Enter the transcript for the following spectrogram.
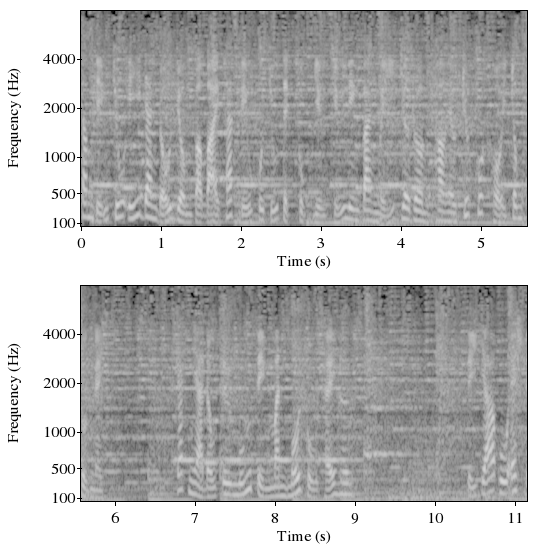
Tâm điểm chú ý đang đổ dồn vào bài phát biểu của Chủ tịch Cục Dự trữ Liên bang Mỹ Jerome Powell trước Quốc hội trong tuần này. Các nhà đầu tư muốn tìm manh mối cụ thể hơn. Tỷ giá USD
